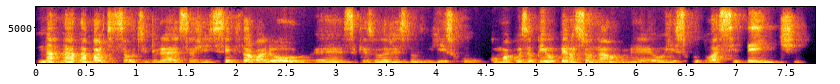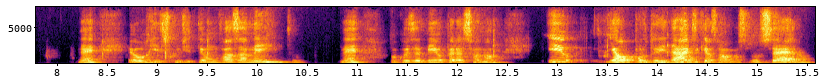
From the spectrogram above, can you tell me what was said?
na, na, na, parte de saúde e segurança, a gente sempre trabalhou é, essa questão da gestão de risco com uma coisa bem operacional, né? É o risco do acidente, né? É o risco de ter um vazamento, né? Uma coisa bem operacional. E, e a oportunidade que as normas trouxeram,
